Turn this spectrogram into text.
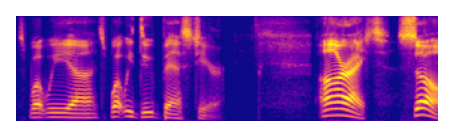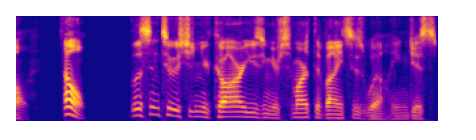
It's what we uh, it's what we do best here. All right. So, oh, listen to us in your car using your smart device as well. You can just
